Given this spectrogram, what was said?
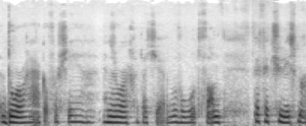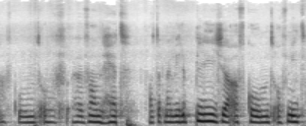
doorhaken, forceren. En zorgen dat je bijvoorbeeld van perfectionisme afkomt. Of eh, van het altijd maar willen pleasen afkomt. Of niet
